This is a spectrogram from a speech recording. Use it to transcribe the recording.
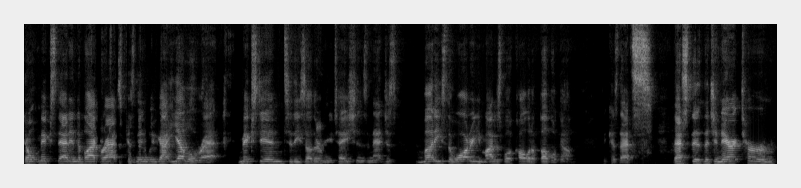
Don't mix that into black rats because then we've got yellow rat mixed into these other mutations, and that just muddies the water. You might as well call it a bubble gum because that's that's the the generic term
